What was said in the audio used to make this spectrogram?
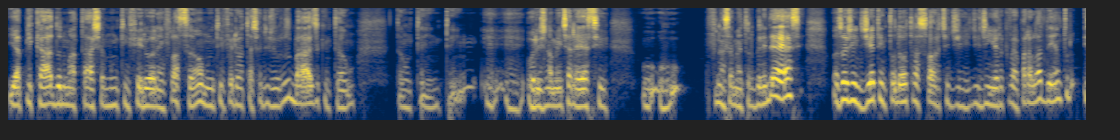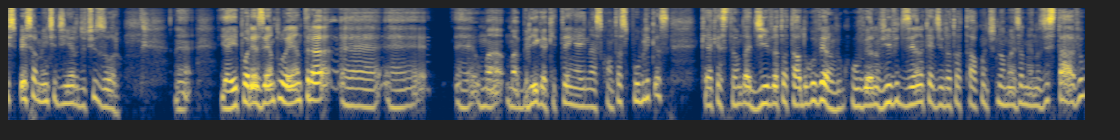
e aplicado numa taxa muito inferior à inflação, muito inferior à taxa de juros básica. Então, então tem, tem é, é, originalmente era esse o, o, financiamento do BNDES, mas hoje em dia tem toda outra sorte de, de dinheiro que vai para lá dentro, especialmente dinheiro do Tesouro. Né? E aí, por exemplo, entra é, é, uma, uma briga que tem aí nas contas públicas, que é a questão da dívida total do governo. O governo vive dizendo que a dívida total continua mais ou menos estável,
